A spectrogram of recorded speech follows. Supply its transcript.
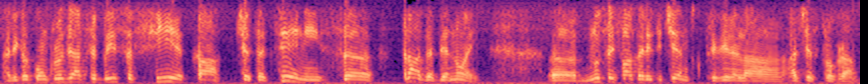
Adică concluzia ar trebui să fie ca cetățenii să tragă de noi. Uh, nu să-i facă reticenți cu privire la acest program.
